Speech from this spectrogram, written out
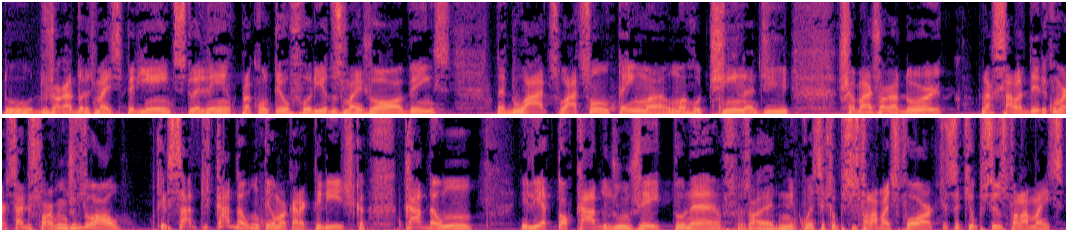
do, dos jogadores mais experientes do elenco para conter a euforia dos mais jovens, né, do Watson. O Watson tem uma, uma rotina de chamar jogador na sala dele e conversar de forma individual. Porque ele sabe que cada um tem uma característica, cada um ele é tocado de um jeito, né? Com esse aqui eu preciso falar mais forte, esse aqui eu preciso falar mais,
